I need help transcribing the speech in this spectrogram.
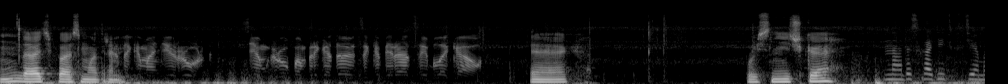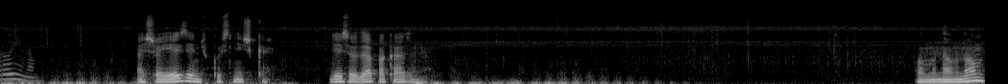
М, Давайте посмотрим. Это командир Рурк. Всем группам приготовиться к операции Blackout. Так. Вкусничка. Надо сходить к тем руинам. А что, есть где-нибудь вкусничка? Здесь вот, да, показано. Ом-ном-ном.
